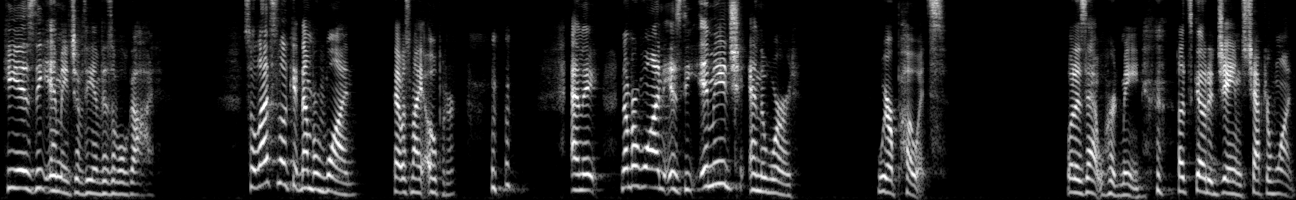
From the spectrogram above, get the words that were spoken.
He is the image of the invisible God. So let's look at number one. That was my opener. and the number one is the image and the word. We are poets. What does that word mean? let's go to James chapter 1,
